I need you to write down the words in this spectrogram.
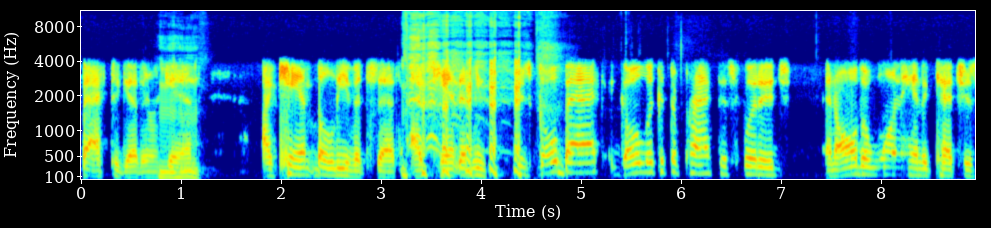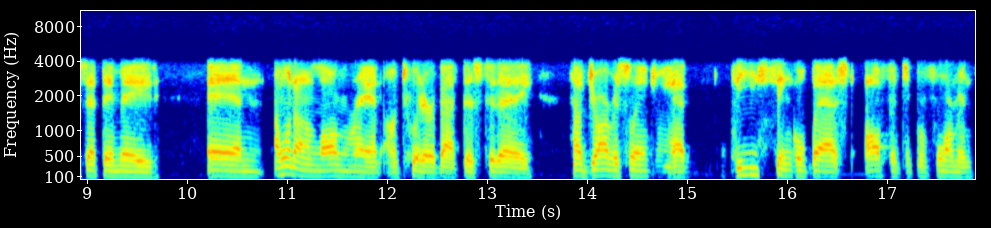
back together again. Mm-hmm. I can't believe it, Seth. I can't. I mean, just go back, go look at the practice footage and all the one-handed catches that they made. And I went on a long rant on Twitter about this today. How Jarvis Landry had the single best offensive performance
